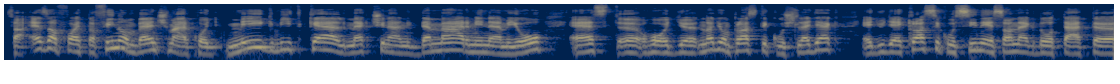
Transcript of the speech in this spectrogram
Szóval ez a fajta finom benchmark, hogy még mit kell megcsinálni, de már mi nem jó, ezt, hogy nagyon plastikus legyek, egy ugye egy klasszikus színész anekdotát ö,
